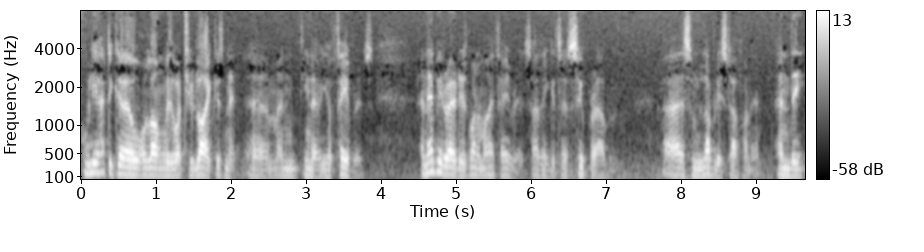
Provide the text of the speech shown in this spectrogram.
Well, you have to go along with what you like, isn't it? Um, and, you know, your favourites. And Abbey Road is one of my favourites. I think it's a super album. Uh, there's some lovely stuff on it. And the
